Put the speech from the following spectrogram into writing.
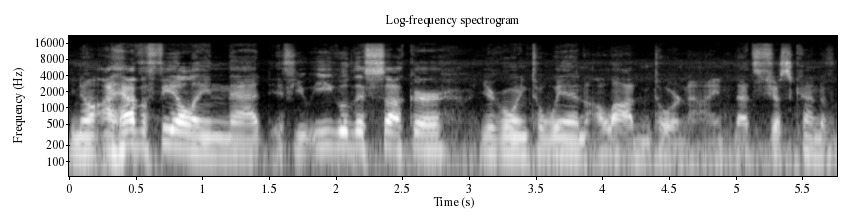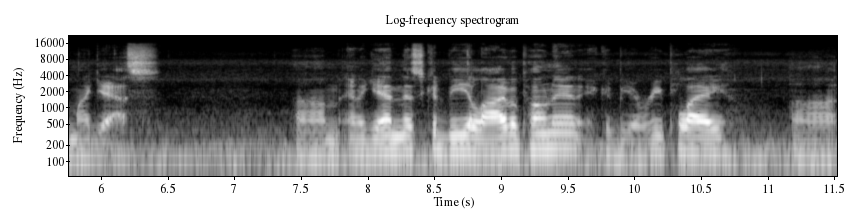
you know, I have a feeling that if you eagle this sucker, you're going to win a lot in Tour 9. That's just kind of my guess. Um, and again, this could be a live opponent. It could be a replay. Uh,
